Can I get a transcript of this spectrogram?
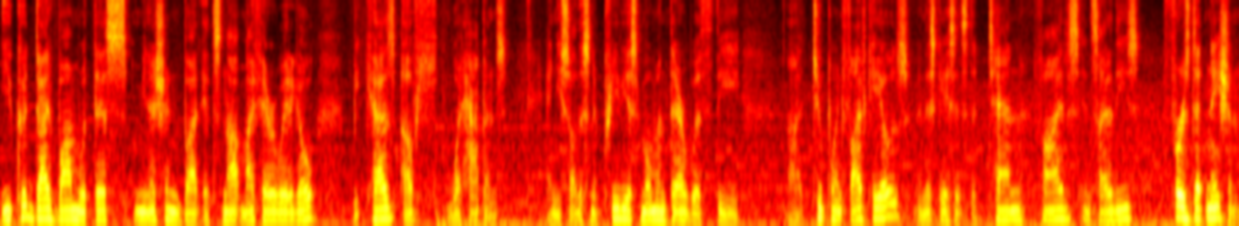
you could dive bomb with this munition, but it's not my favorite way to go because of what happens and you saw this in a previous moment there with the uh, 2.5 KOs. In this case, it's the 10 fives inside of these. First detonation.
